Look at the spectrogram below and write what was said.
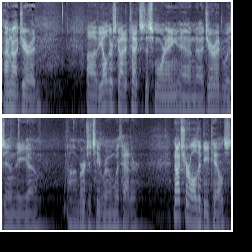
I'm not Jared. Uh, the elders got a text this morning, and uh, Jared was in the uh, emergency room with Heather. Not sure all the details.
